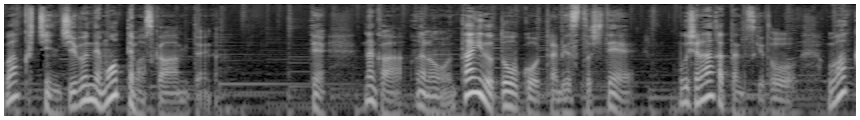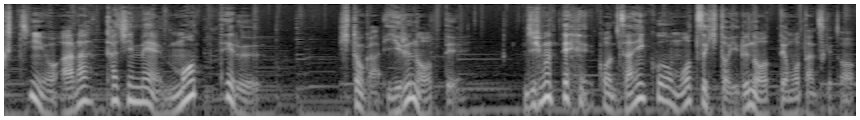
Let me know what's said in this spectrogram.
ワクチン自分で持ってますか？みたいな。で、なんか、あの、態度どうこうってのは別として、僕知らなかったんですけど、ワクチンをあらかじめ持ってる人がいるのって自分でこう在庫を持つ人いるのって思ったんですけど、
